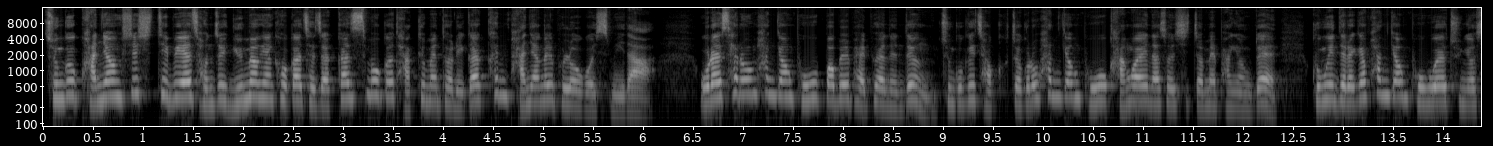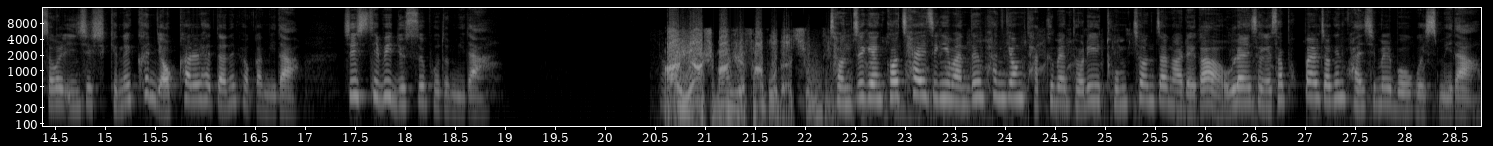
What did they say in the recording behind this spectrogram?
중국 관영 CCTV의 전직 유명 앵커가 제작한 스모그 다큐멘터리가 큰 반향을 불러오고 있습니다. 올해 새로운 환경보호법을 발표하는 등 중국이 적극적으로 환경보호 강화에 나선 시점에 방영돼 국민들에게 환경보호의 중요성을 인식시키는 큰 역할을 했다는 평가입니다. CCTV 뉴스 보도입니다. 전직 앵커 차이징이 만든 환경 다큐멘터리 돔천장 아래가 온라인상에서 폭발적인 관심을 모으고 있습니다.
